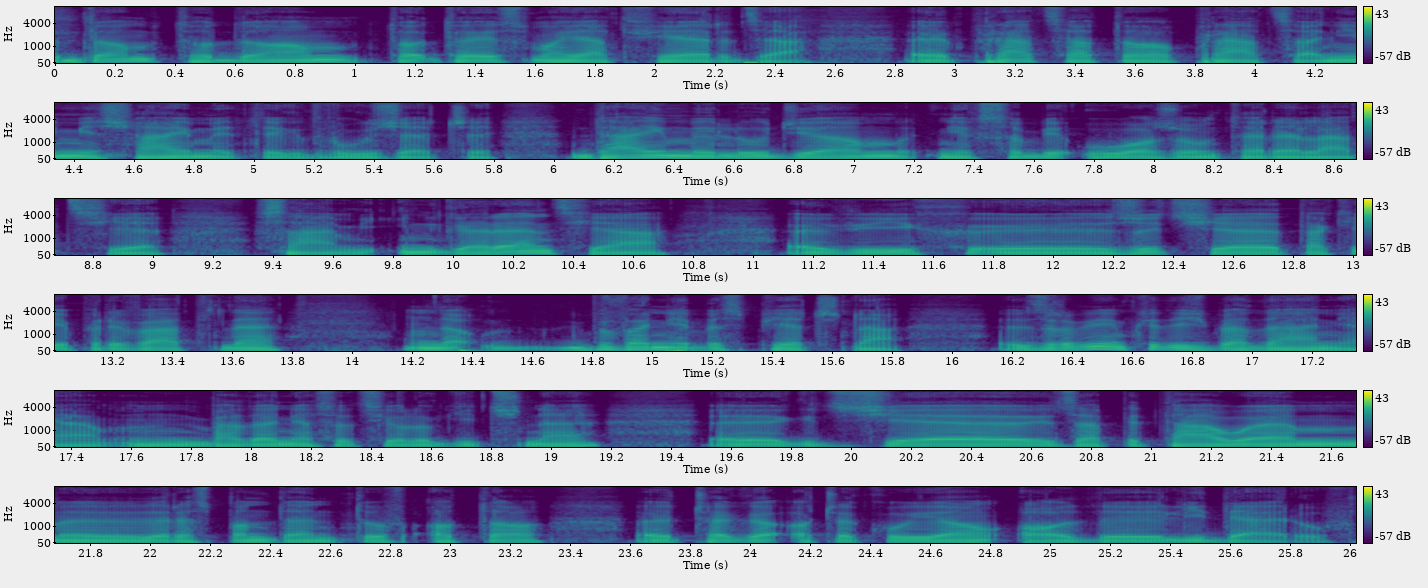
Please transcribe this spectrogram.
Dom to dom, to, to jest moja twierdza. E, praca to praca. Nie mieszajmy tych dwóch rzeczy. Dajmy ludziom, niech sobie ułożą te relacje sami. Ingerencja w ich e, życie takie prywatne no, bywa niebezpieczna. Zrobiłem kiedyś badania, badania socjologiczne, e, gdzie zapytałem respondentów o to, czego oczekują od liderów.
